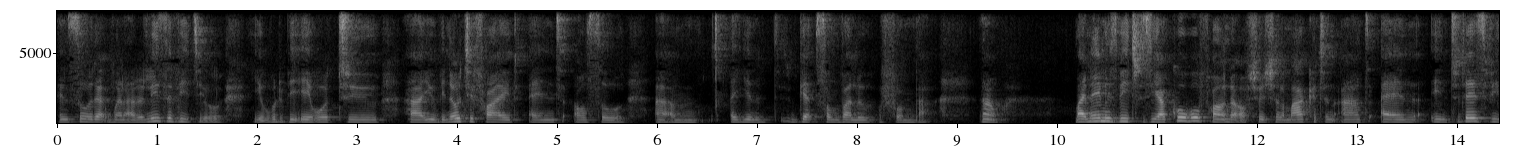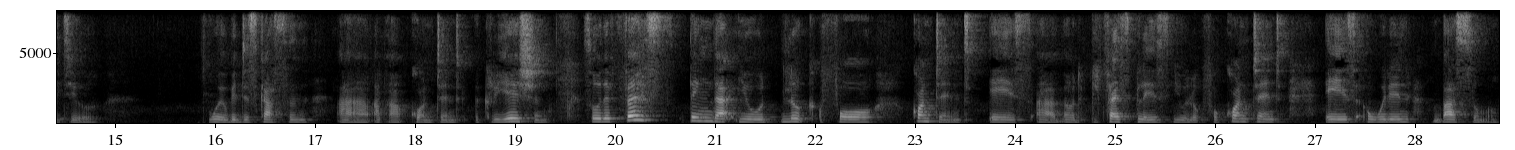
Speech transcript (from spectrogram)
and so that when I release a video, you would be able to uh, you'll be notified and also um, you know, get some value from that. Now. My name is Beatrice Yakubu, founder of Social Marketing Art, and in today's video, we'll be discussing uh, about content creation. So the first thing that you would look for content is, uh, the first place you look for content is within BuzzSumo.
